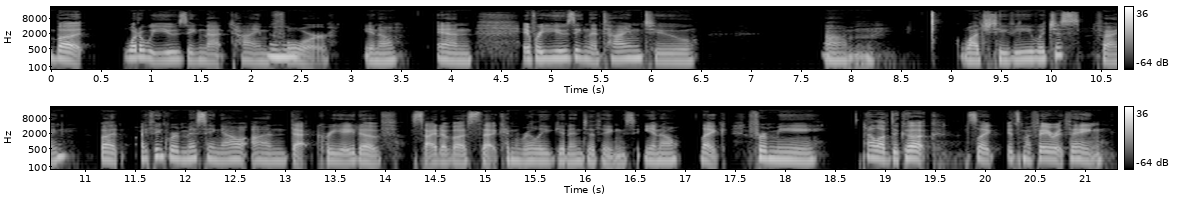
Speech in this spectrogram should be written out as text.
but what are we using that time Mhm. for you know? And if we're using the time to um watch tv which is fine but I think we're missing out on that creative side of us that can really get into things, you know? Like for me, I love to cook. It's like it's my favorite thing.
